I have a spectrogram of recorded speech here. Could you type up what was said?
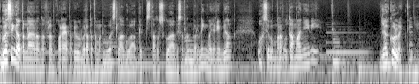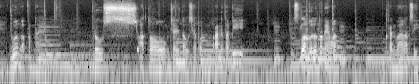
gue sih nggak pernah nonton film Korea tapi beberapa teman gue setelah gue update status gue habis nonton Burning banyak yang bilang wah si pemeran utamanya ini jago loh aktingnya. Gue nggak pernah browse atau mencari tahu siapa pemerannya tapi setelah gue tonton emang keren banget sih.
